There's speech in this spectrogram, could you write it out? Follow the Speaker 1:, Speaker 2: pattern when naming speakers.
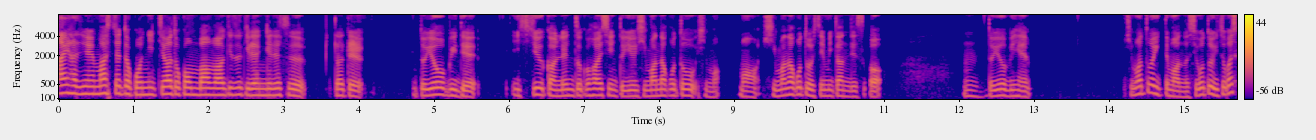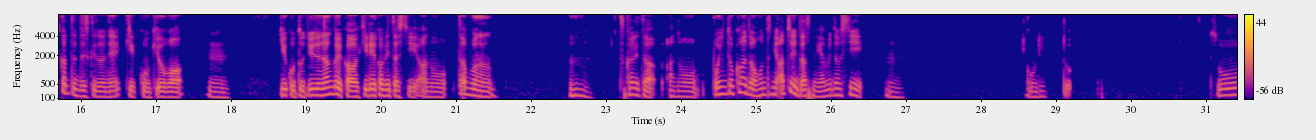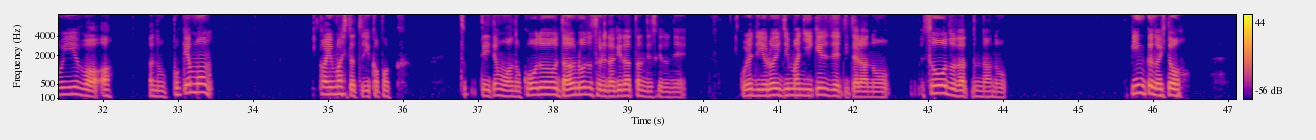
Speaker 1: はい、はじめましてと、こんにちはと、こんばんは、秋月蓮華です。さて、土曜日で1週間連続配信という暇なことを、暇、まあ、暇なことをしてみたんですが、うん、土曜日編。暇とは言っても、あの、仕事忙しかったですけどね、結構今日は。うん。結構途中で何回か切れかけたし、あの、多分、うん、疲れた。あの、ポイントカードは本当に後に出すのやめてほしい。うん。ゴリッと。そういえば、あ、あの、ポケモン買いました、追加パック。つって言っても、あの、コードをダウンロードするだけだったんですけどね。これで鎧島に行けるぜって言ったら、あの、ソードだったんだ、あの、ピンクの人、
